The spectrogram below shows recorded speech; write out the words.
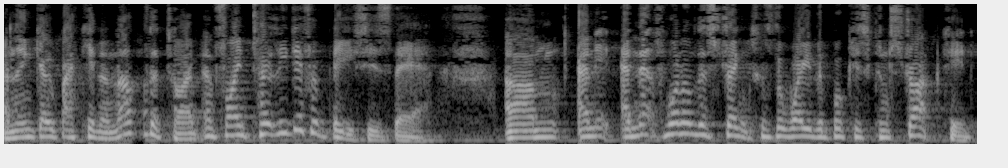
and then go back in another time and find totally different pieces there. Um, and it, and that's one of the strengths of the way the book is constructed.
